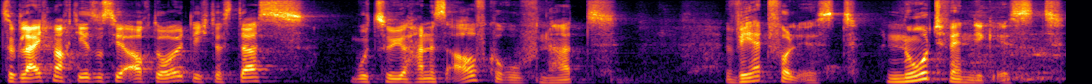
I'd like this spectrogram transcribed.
Zugleich macht Jesus hier auch deutlich, dass das, wozu Johannes aufgerufen hat, wertvoll ist, notwendig ist.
